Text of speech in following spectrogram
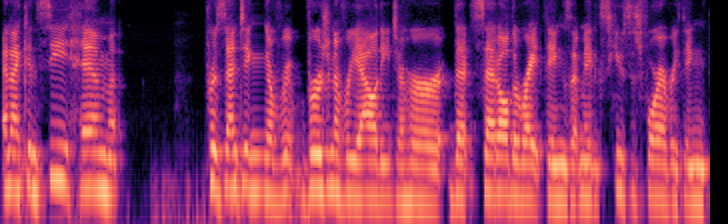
and I can see him presenting a re- version of reality to her that said all the right things that made excuses for everything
